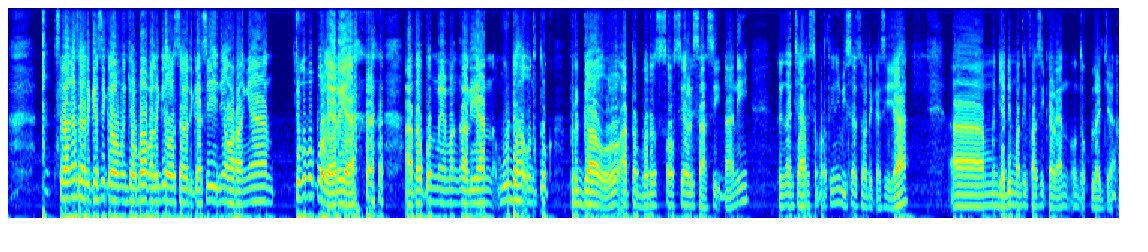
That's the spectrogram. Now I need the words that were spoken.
Silakan sahabat dikasih kalau mencoba apalagi kalau sahabat dikasih ini orangnya cukup populer ya ataupun memang kalian mudah untuk bergaul atau bersosialisasi. Nah, ini dengan cara seperti ini bisa saya dikasih ya uh, menjadi motivasi kalian untuk belajar.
